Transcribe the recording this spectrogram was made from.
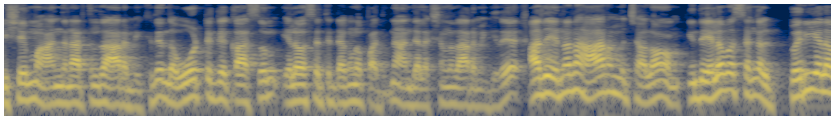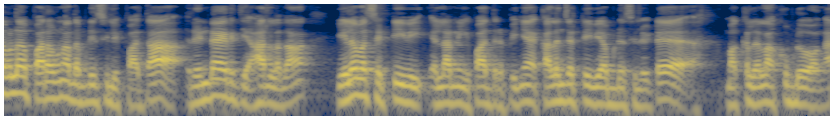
விஷயமும் அந்த நேரத்தில் தான் ஆரம்பிக்குது. இந்த ஓட்டுக்கு காசும் இலவச திட்டங்களும் பார்த்தீங்கன்னா அந்த எலெக்ஷன்ல தான் ஆரம்பிக்குது. அது என்னதான் ஆரம்பிச்சாலும் இந்த இலவசங்கள் பெரிய அளவில் பரவுனது அப்படின்னு சொல்லி பார்த்தா ரெண்டாயிரத்தி ஆறில் தான் இலவச டிவி எல்லாம் நீங்கள் பார்த்துருப்பீங்க. கலைஞர் டிவி அப்படின்னு சொல்லிட்டு மக்கள் எல்லாம் கூப்பிடுவாங்க.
